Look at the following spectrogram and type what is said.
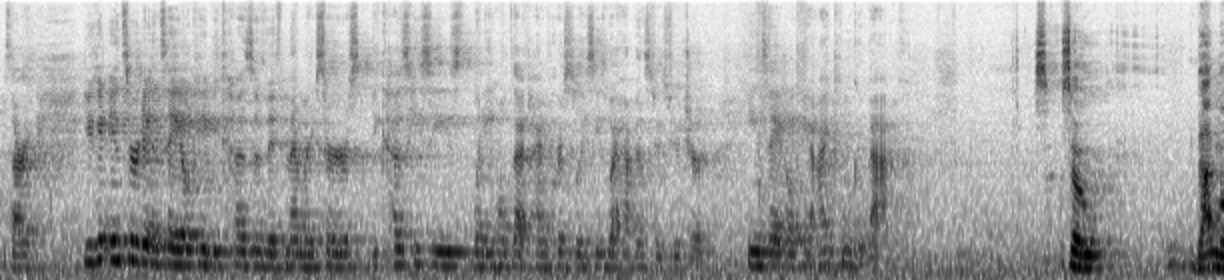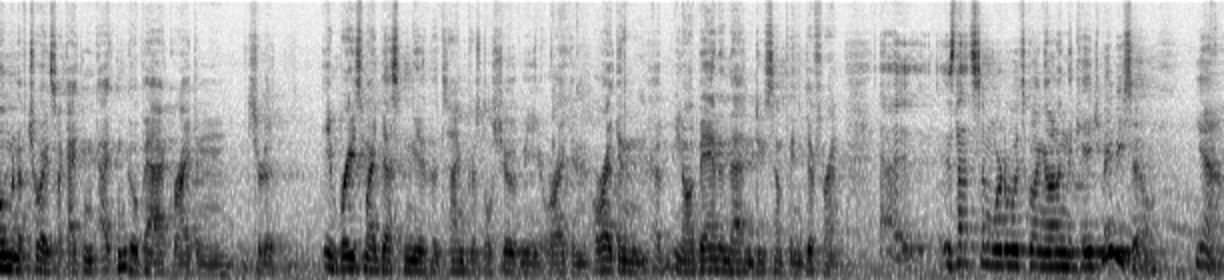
I'm sorry. You can insert it and say, okay, because of if memory serves, because he sees when he holds that time crystal, he sees what happens to his future. He can say, okay, I can go back. So that moment of choice, like I can I can go back, or I can sort of embrace my destiny that the time crystal showed me, or I can or I can uh, you know abandon that and do something different. Uh, is that similar to what's going on in the cage? Maybe so. Yeah.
